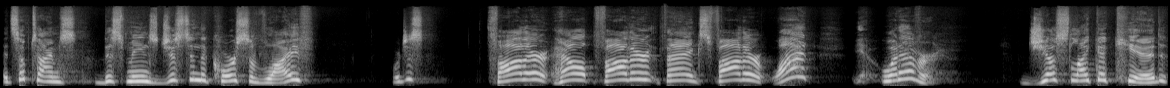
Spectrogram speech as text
And sometimes this means just in the course of life, we're just Father, help. Father, thanks. Father, what? Whatever. Just like a kid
